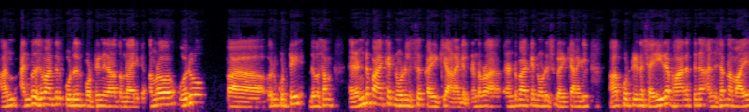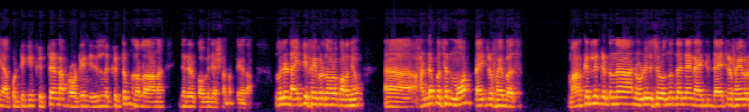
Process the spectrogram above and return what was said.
അൻ- അൻപത് ശതമാനത്തിൽ കൂടുതൽ പ്രോട്ടീൻ ഇതിനകത്ത് ഉണ്ടായിരിക്കും. നമ്മൾ ഒരു ഒരു കുട്ടി ദിവസം രണ്ട് പാക്കറ്റ് നൂഡിൽസ് കഴിക്കുകയാണെങ്കിൽ രണ്ട് രണ്ട് പാക്കറ്റ് നൂഡിൽസ് കഴിക്കുകയാണെങ്കിൽ ആ കുട്ടിയുടെ ശരീരഭാരത്തിന് അനുസരണമായി ആ കുട്ടിക്ക് കിട്ടേണ്ട പ്രോട്ടീൻ ഇതിൽ നിന്ന് കിട്ടും എന്നുള്ളതാണ് ഇതിന്റെ ഒരു കോമ്പിനേഷൻ പ്രത്യേകത. അതുപോലെ ഡയറ്റി ഫൈബർ നമ്മൾ പറഞ്ഞു hundred percent more dietary fibres മാർക്കറ്റിൽ കിട്ടുന്ന നൂഡിൽസിൽ ഒന്നും തന്നെ നൈറ്റ് ഡയറ്ററി ഫൈബർ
